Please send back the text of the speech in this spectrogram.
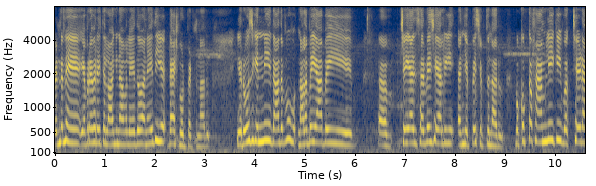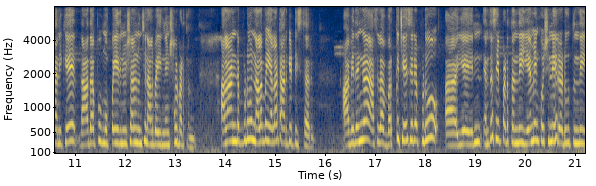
వెంటనే ఎవరెవరైతే లాగిన్ అవ్వలేదో అనేది డాష్ బోర్డ్ పెడుతున్నారు. ఈ రోజుకి ఎన్ని దాదాపు నలభై యాభై చేయాలి సర్వే చేయాలి అని చెప్పేసి చెప్తున్నారు. ఒక్కొక్క ఫ్యామిలీకి వర్క్ చేయడానికే దాదాపు ముప్పై ఐదు నిమిషాల నుంచి నలభై ఐదు నిమిషాలు పడుతుంది. అలాంటప్పుడు నలభై ఎలా టార్గెట్ ఇస్తారు? ఆ విధంగా అసలు వర్క్ చేసేటప్పుడు ఏ ఎంతసేపు పడుతుంది ఏమేం క్వశ్చన్ అడుగుతుంది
